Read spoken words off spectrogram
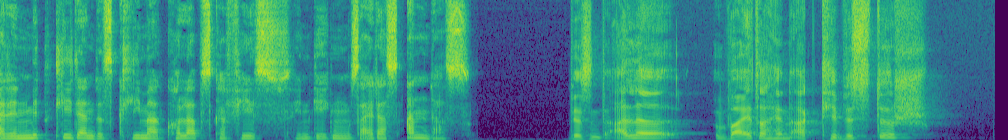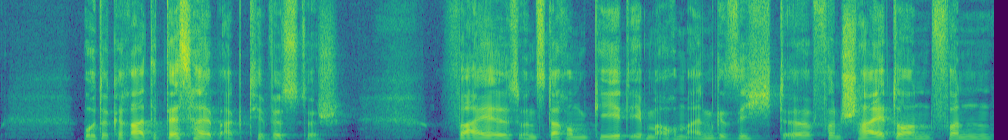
Bei den Mitgliedern des Klimakollaps-Cafés hingegen sei das anders. Wir sind alle weiterhin aktivistisch oder gerade deshalb aktivistisch, weil es uns darum geht, eben auch im Angesicht äh, von Scheitern, von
